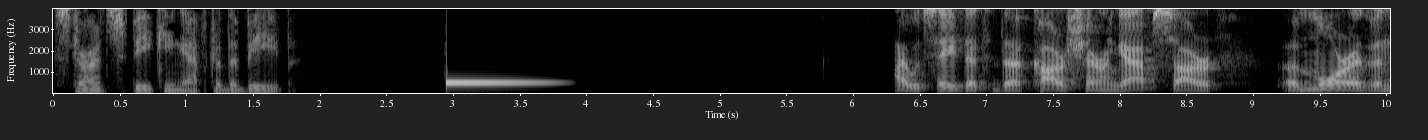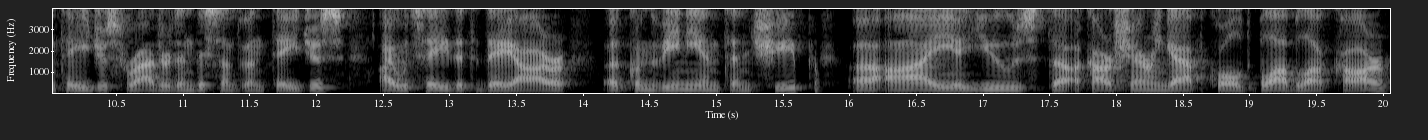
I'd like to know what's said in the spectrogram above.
Start speaking after the beep. I would say that the car sharing apps are uh, more advantageous rather than disadvantageous. I would say that they are uh, convenient and cheap. Uh, I used a car sharing app called BlaBlaCar.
